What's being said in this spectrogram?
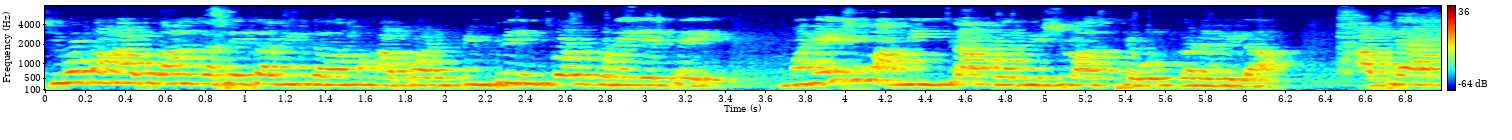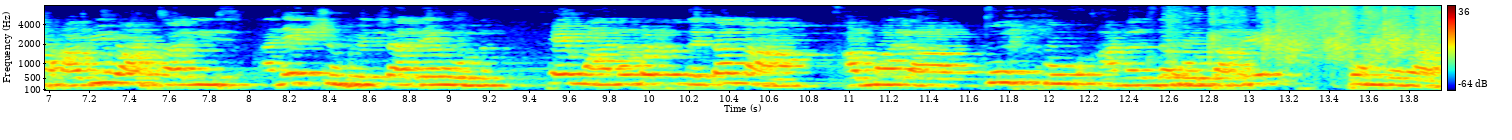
शिवमहापुराण कथेचा विक्रम आपण पिंपरी चिंचवड पुणे येथे महेश स्वामींच्या वर विश्वास ठेवून घडविला. आपल्या भावी वाटचालीस अनेक शुभेच्छा देऊन हे मानपत्र देताना आम्हाला खूप खूप आनंद होत आहे. धन्यवाद.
